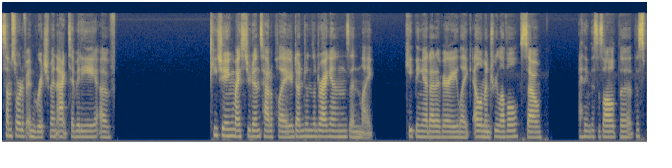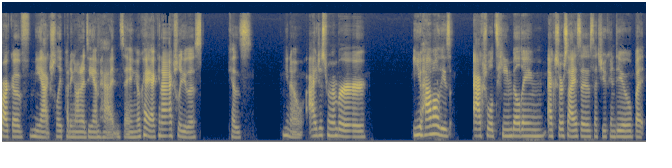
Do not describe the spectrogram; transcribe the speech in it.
some sort of enrichment activity of teaching my students how to play Dungeons and Dragons and like keeping it at a very like elementary level. So I think this is all the the spark of me actually putting on a DM hat and saying, "Okay, I can actually do this." Because you know, I just remember you have all these actual team building exercises that you can do, but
